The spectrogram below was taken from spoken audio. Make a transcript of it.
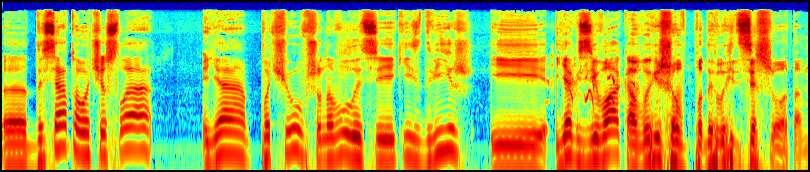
«Е, 10 числа я почув, що на вулиці якийсь двіж, і як зівака вийшов подивитися, що там.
